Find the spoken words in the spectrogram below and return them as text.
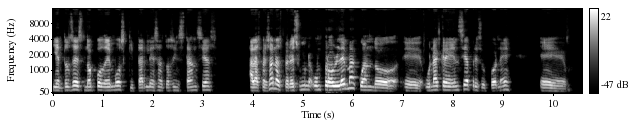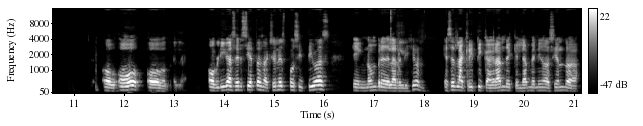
Y entonces no podemos quitarle esas dos instancias a las personas, pero es un, problema cuando eh, una creencia presupone eh, o, obliga a hacer ciertas acciones positivas en nombre de la religión. Esa es la crítica grande que le han venido haciendo a,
